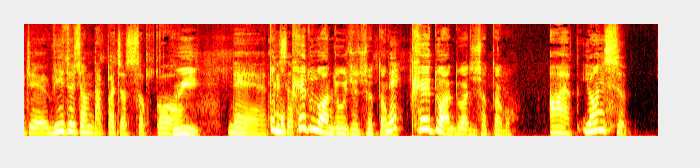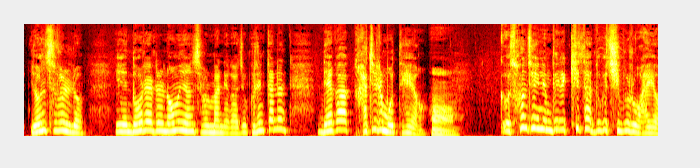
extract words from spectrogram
이제 위도 좀 나빠졌었고, 위. 네. 또 뭐 폐도 안 좋아지셨다고. 네? 폐도 안 좋아지셨다고. 아 연습, 연습을 너무 이 노래를 너무 연습을 많이 해가지고 그러니까는 내가 가지를 못해요. 어. 그 선생님들이 기사 누구 집으로 와요.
